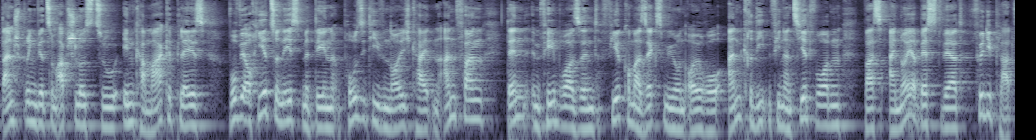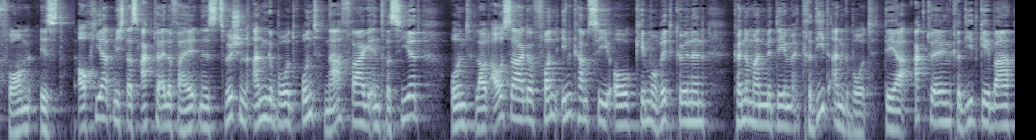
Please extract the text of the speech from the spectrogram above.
Dann springen wir zum Abschluss zu Income Marketplace, wo wir auch hier zunächst mit den positiven Neuigkeiten anfangen, denn im Februar sind 4,6 Millionen Euro an Krediten finanziert worden, was ein neuer Bestwert für die Plattform ist. Auch hier hat mich das aktuelle Verhältnis zwischen Angebot und Nachfrage interessiert und laut Aussage von Income CEO Kimmo Rittkönen könne man mit dem Kreditangebot der aktuellen Kreditgeber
